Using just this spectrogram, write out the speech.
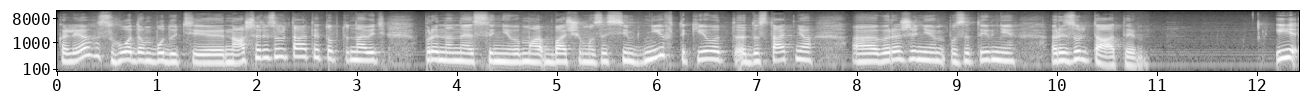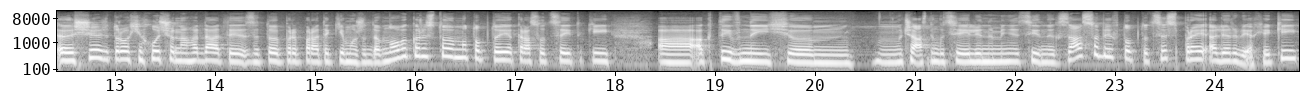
колег, згодом будуть е, наші результати, тобто навіть при нанесенні ми бачимо за 7 днів такі от е, достатньо е, виражені позитивні результати. І е, ще трохи хочу нагадати за той препарат, який ми вже давно використовуємо. Тобто, якраз оцей такий активний ем, учасник цієї ліноміняційних засобів, тобто це спрей алервех, який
